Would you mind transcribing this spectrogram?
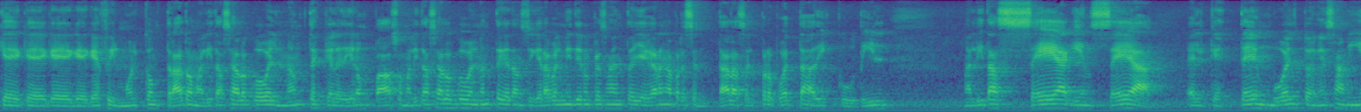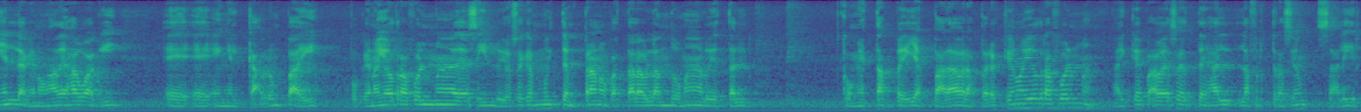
que, que, que, que, firmó el contrato, malita sea los gobernantes que le dieron paso, malita sea los gobernantes que tan siquiera permitieron que esa gente llegaran a presentar, a hacer propuestas, a discutir, malita sea quien sea el que esté envuelto en esa mierda que nos ha dejado aquí eh, eh, en el cabrón país. Porque no hay otra forma de decirlo. Yo sé que es muy temprano para estar hablando malo y estar con estas bellas palabras, pero es que no hay otra forma. Hay que a veces dejar la frustración salir.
